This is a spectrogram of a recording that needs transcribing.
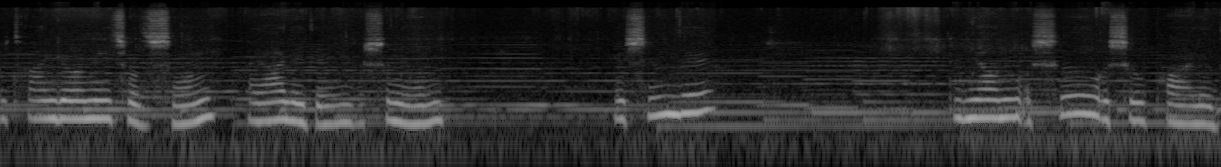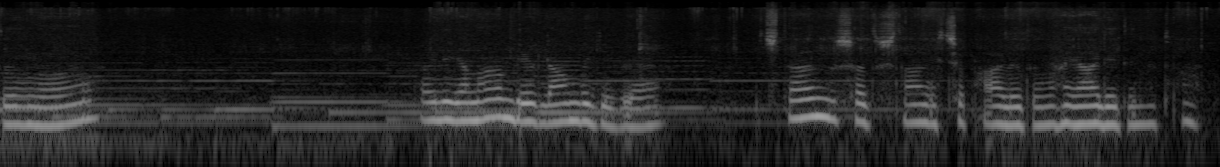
Lütfen görmeye çalışın, hayal edin, düşünün. Ve şimdi dünyanın ışıl ışıl parladığını, böyle yanan bir lamba gibi içten dışa dıştan içe parladığını hayal edin lütfen.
